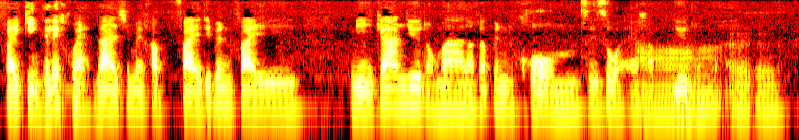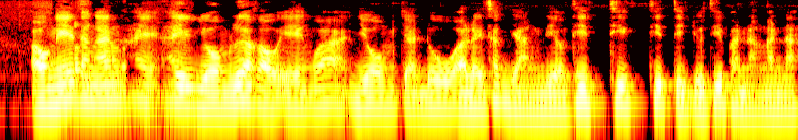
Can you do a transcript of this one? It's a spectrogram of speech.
ไฟกิ่งก็เรียกแขวนได้ใช่ไหมครับ ไฟที่เป็นไฟ มีก้านยื่นออกมา แล้วก็เป็นโคมสวยๆครับยื่นออกมาเออเออเอางี้ถ้างั้นให้ให้โยมเลือกเอาเองว่าโยมจะดูอะไรสักอย่างเดียวที่ที่ที่ติดอยู่ที่ผนังกันนะ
